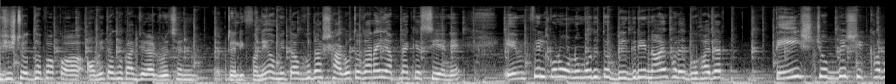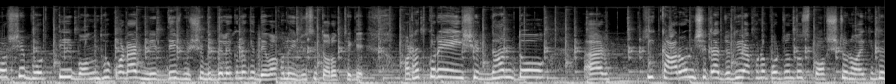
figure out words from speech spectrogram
বিশিষ্ট অধ্যাপক অমিতাভ কান জেলা রয়েছেন টেলিফোনে। অমিতাভ দা, স্বাগত জানাই আপনাকে সিএনএ এমফিল কোনো অনুমোদিত ডিগ্রি নয়, ফলে দু হাজার তেইশ চব্বিশ শিক্ষাবর্ষে ভর্তি বন্ধ করার নির্দেশ বিশ্ববিদ্যালয়গুলোকে দেওয়া হলো ইউজিসি তরফ থেকে। হঠাৎ করে এই সিদ্ধান্ত, আর কি কারণ সেটা যদিও এখনও পর্যন্ত স্পষ্ট নয়, কিন্তু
